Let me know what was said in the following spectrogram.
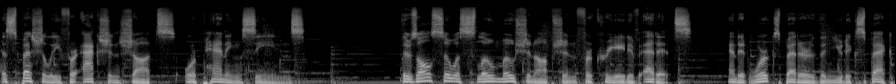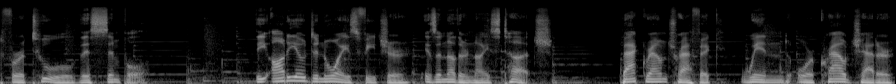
especially for action shots or panning scenes. There's also a slow motion option for creative edits, and it works better than you'd expect for a tool this simple. The audio denoise feature is another nice touch. Background traffic, wind, or crowd chatter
